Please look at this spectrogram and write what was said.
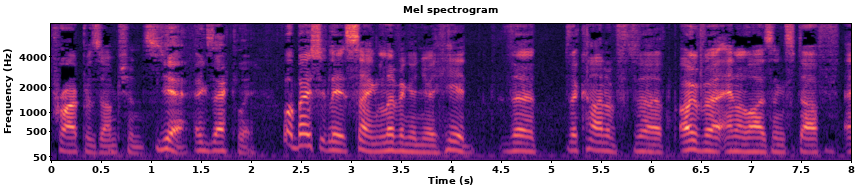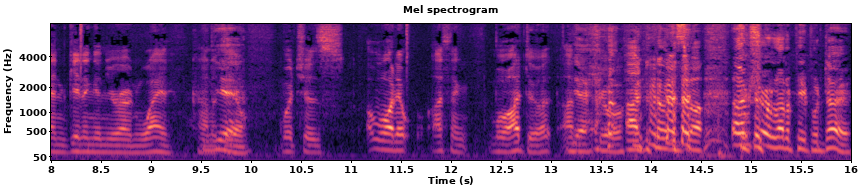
prior presumptions. Yeah, exactly. Well, basically, it's saying living in your head, the the kind of the over analyzing stuff and getting in your own way kind of Yeah. deal, which is what it, I think. Well, I do it. I'm yeah, sure. I do it as well. I'm sure a lot of people do.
